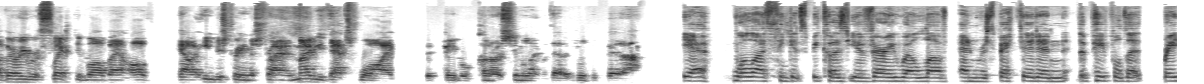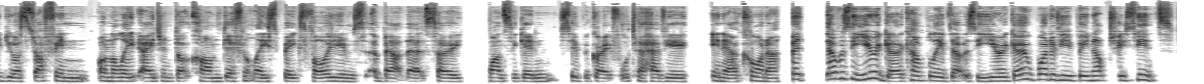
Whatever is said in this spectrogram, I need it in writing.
are very reflective of our, of our industry in Australia. And maybe that's why that people kind of assimilate with that a little bit better. Yeah. Well, I think it's because you're very well loved and respected, and the people that read your stuff in on eliteagent.com definitely speaks volumes about that. So, once again, super grateful to have you in our corner. But that was a year ago. I can't believe that was a year ago. What have you been up to since?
